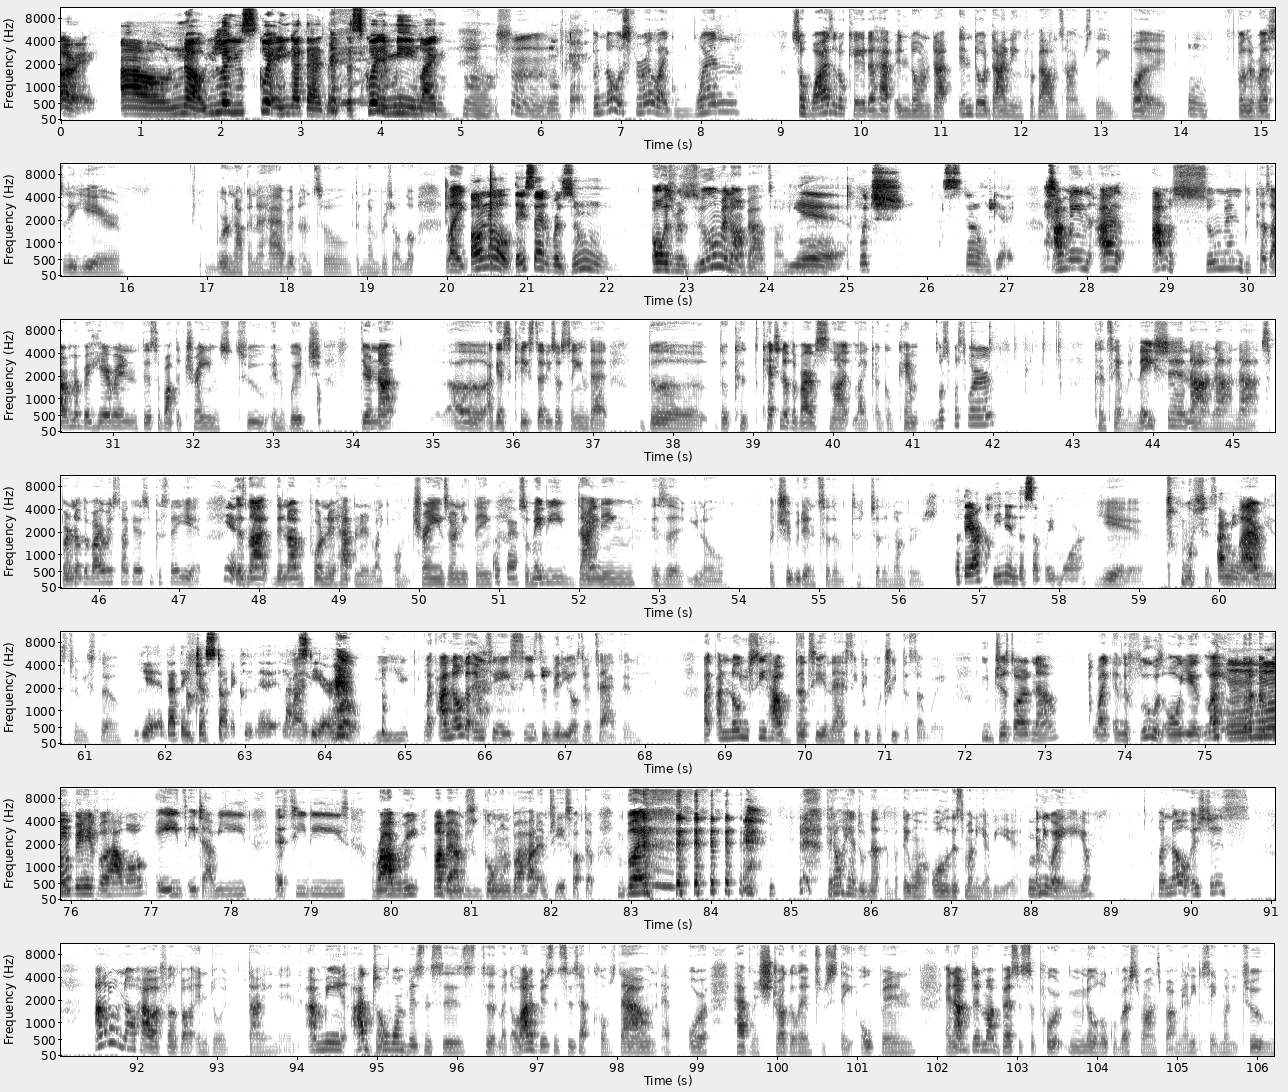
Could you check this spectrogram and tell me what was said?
all right. I don't know. You look, you squinting. You got that, that the squinting meme. Like, hmm, Hmm. okay. But no, it's for real. Like when. So why is it okay to have indoor di- indoor dining for Valentine's Day, but Mm. for the rest of the year, we're not gonna have it until the numbers are low? Like, Oh no, they said resume. oh, it's resuming on Valentine's Day. Yeah, which I still don't get. I mean, I I'm assuming because I remember hearing this about the trains too, in which they're not. Uh, I guess case studies are saying that the the c- catching of the virus is not like a go cam. What's what's the word? Contamination? Nah, nah, nah. Spreading of the virus, I guess you could say. Yeah, Yeah. it's not. They're not reporting it happening like on the trains or anything. Okay. So maybe dining isn't you know attributing to the to, to the numbers. But they are cleaning the subway more. Yeah, which is I mean- hilarious to me still. Yeah, that they just started cleaning it last Like, year. bro. You, you like I know the MTA sees the videos they're tagged in. Like I know you see how dirty and nasty people treat the subway. You just started now. Like and the flu was all year. Like Mhm. we've been here for how long? AIDS, HIVs, STDs, robbery. My bad. I'm just going on about how the MTA is fucked up. But they don't handle nothing. But they want all of this money every year. Mm. Anyway, but no, it's just I don't know how I feel about indoor dining. I mean, I don't want businesses to like a lot of businesses have closed down or have been struggling to stay open. And I've done my best to support you know local restaurants, but I mean I need to save money too.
